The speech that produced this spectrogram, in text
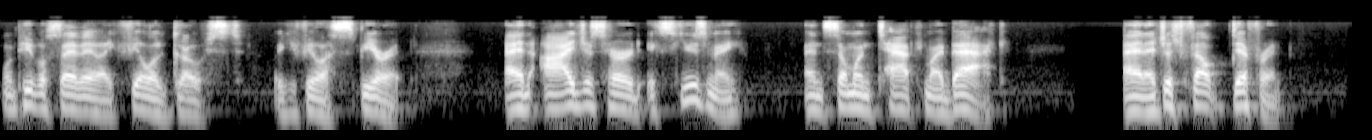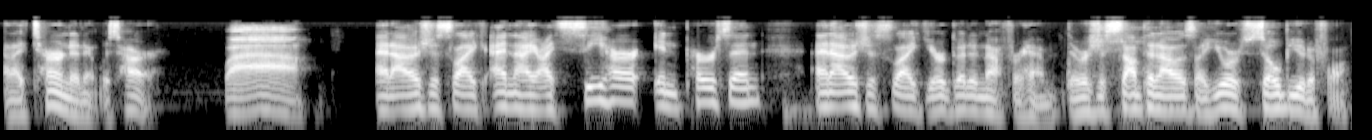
when people say they like feel a ghost, like you feel a spirit. And I just heard, excuse me, and someone tapped my back. And it just felt different. And I turned and it was her. Wow. And I was just like, and I, I see her in person, and I was just like, you're good enough for him. There was just something I was like, you are so beautiful.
